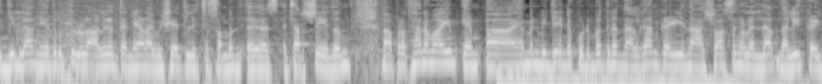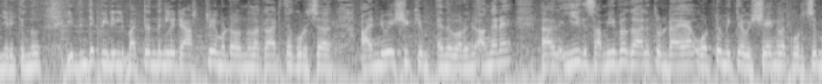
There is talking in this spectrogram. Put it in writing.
ജില്ലാ നേതൃത്വത്തിലുള്ള ആളുകൾ തന്നെയാണ് ആ വിഷയത്തിൽ ചർച്ച ചെയ്തതും. പ്രധാനമായും എം എൻ വിജയന്റെ കുടുംബത്തിന് നൽകാൻ കഴിയുന്ന ആശ്വാസങ്ങളെല്ലാം നൽകി കഴിഞ്ഞിരിക്കുന്നു ഇതിന്റെ പിന്നിൽ മറ്റെന്തെങ്കിലും രാഷ്ട്രീയമുണ്ടോ എന്നുള്ള കാര്യത്തെക്കുറിച്ച് അന്വേഷിക്കും എന്ന് പറഞ്ഞു. അങ്ങനെ ഈ സമീപകാലത്തുണ്ടായ ഒട്ടുമിക്ക വിഷയങ്ങളെക്കുറിച്ചും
